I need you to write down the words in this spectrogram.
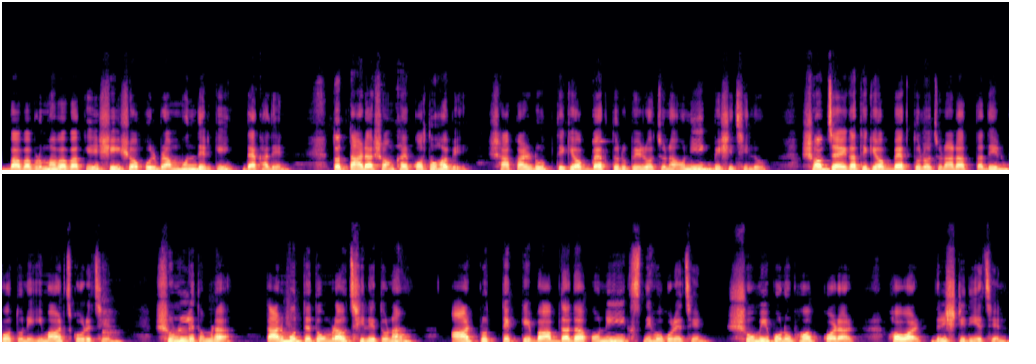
বাবা ব্রহ্মা বাবাকে সেই সকল ব্রাহ্মণদেরকেই দেখালেন। তো তারা সংখ্যায় কত হবে? সাকার রূপ থেকে অব্যক্ত রূপের রচনা অনেক বেশি ছিল। সব জায়গা থেকে অব্যক্ত রচনার আত্মাদের বতনে ইমার্জ করেছেন। শুনলে তোমরা? তার মধ্যে তোমরাও ছিলে তো না? আর প্রত্যেককে বাপ দাদা অনেক স্নেহ করেছেন, সমীপ অনুভব করার, হওয়ার দৃষ্টি দিয়েছেন।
